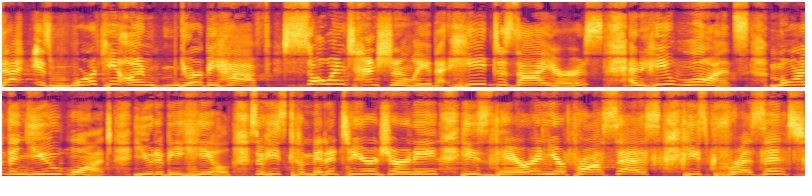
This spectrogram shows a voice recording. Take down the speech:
that is working on your behalf so intentionally that He desires and He wants more than you want you to be healed. So He's committed to your journey, He's there in your process, He's present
